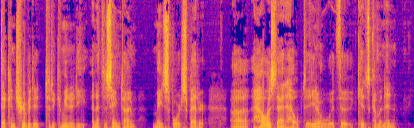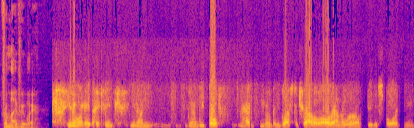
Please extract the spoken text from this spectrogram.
that contributed to the community and at the same time made sports better. Uh, how has that helped, you know, with the kids coming in from everywhere? You know what? I, I think, you know, when we both had, you know, been blessed to travel all around the world, do the sport and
